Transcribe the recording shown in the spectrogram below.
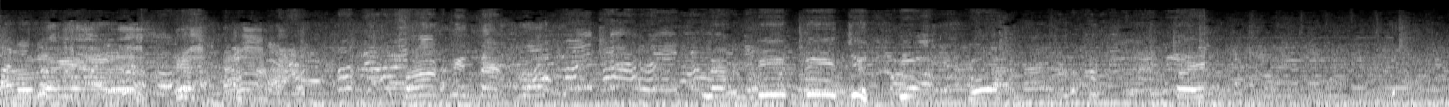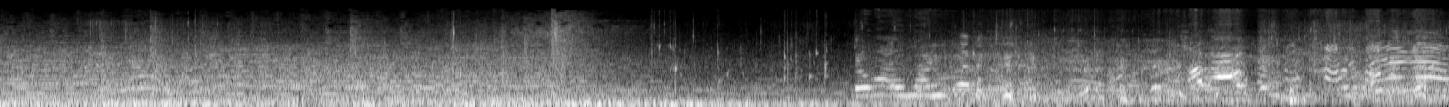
ano nangyari? Bakit ako? Nagbibidyo ako. Ito ka uman ka. Alam! Alam!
